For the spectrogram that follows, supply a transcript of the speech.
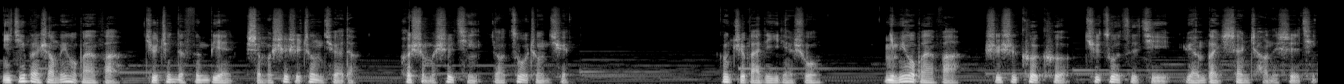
你基本上没有办法去真的分辨什么事是正确的，和什么事情要做正确。更直白的一点说，你没有办法时时刻刻去做自己原本擅长的事情。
